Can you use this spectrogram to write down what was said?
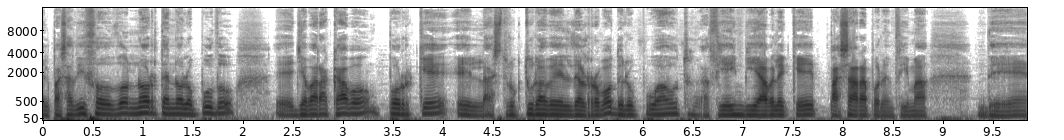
el pasadizo norte no lo pudo eh, llevar a cabo porque eh, la estructura del, robot del Up-Out hacía inviable que pasara por encima de,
